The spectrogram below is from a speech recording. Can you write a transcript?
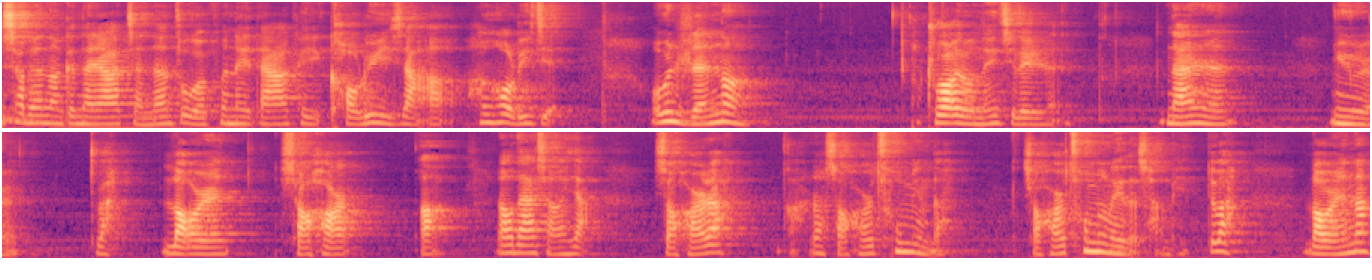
下边呢，跟大家简单做个分类，大家可以考虑一下啊，很好理解。我们人呢，主要有哪几类人？男人、女人，对吧？老人、小孩儿啊。然后大家想一下，小孩儿的啊，让小孩儿聪明的，小孩聪明类的产品，对吧？老人呢，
